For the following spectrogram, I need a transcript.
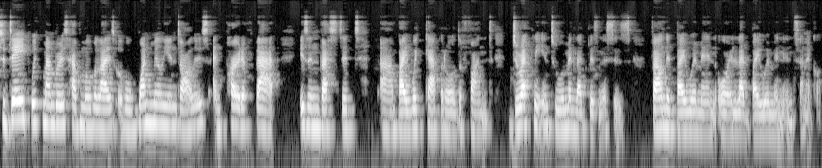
To date, WIC members have mobilized over $1 million, and part of that is invested uh, by WIC Capital, the fund, directly into women led businesses founded by women or led by women in Senegal?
